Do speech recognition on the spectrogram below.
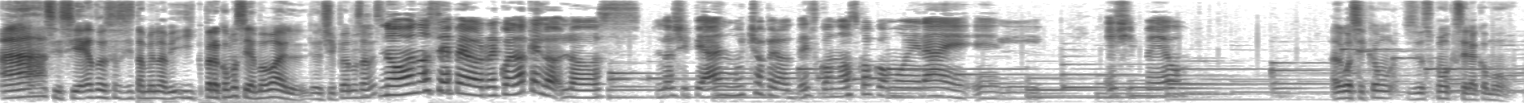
Ah, sí, cierto, eso sí también la vi. Y- pero ¿cómo se llamaba el, el shipeo, no sabes? No, no sé, pero recuerdo que lo- los, los shipeaban mucho, pero desconozco cómo era eh, el, el shipeo. Algo así como. Yo supongo que sería como.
